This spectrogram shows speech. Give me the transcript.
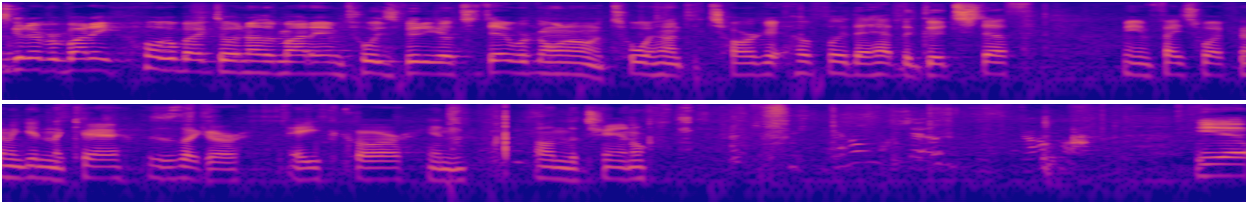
is good everybody? Welcome back to another My Damn Toys video. Today we're going on a toy hunt to Target. Hopefully they have the good stuff. Me and Face Wife gonna get in the car. This is like our eighth car in on the channel. Yeah,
